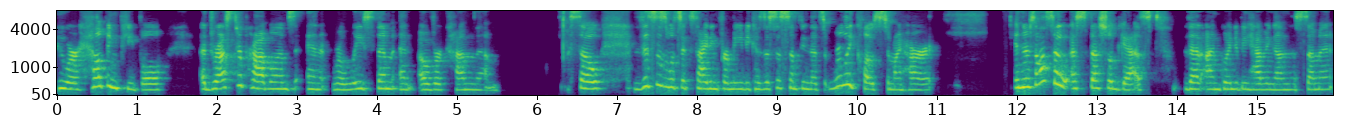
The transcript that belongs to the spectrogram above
who are helping people address their problems and release them and overcome them. So, this is what's exciting for me because this is something that's really close to my heart and there's also a special guest that I'm going to be having on the summit,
